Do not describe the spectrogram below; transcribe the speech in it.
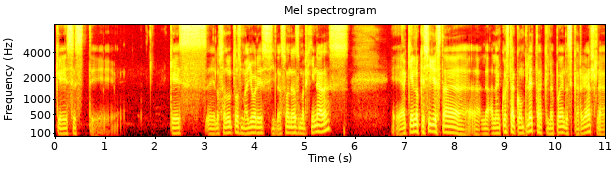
que es este que es eh, los adultos mayores y las zonas marginadas. Eh, aquí en lo que sigue está la, encuesta completa que la pueden descargar, la,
